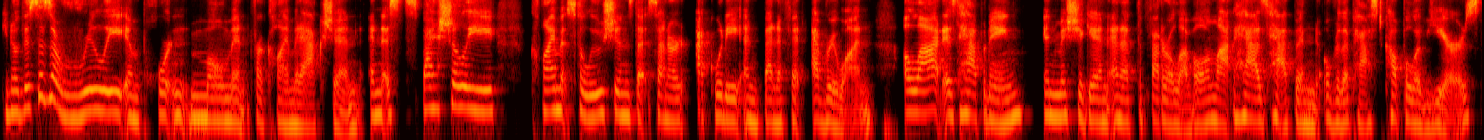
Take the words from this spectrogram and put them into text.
You know, this is a really important moment for climate action and especially climate solutions that center equity and benefit everyone. A lot is happening in Michigan and at the federal level, and a lot has happened over the past couple of years.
